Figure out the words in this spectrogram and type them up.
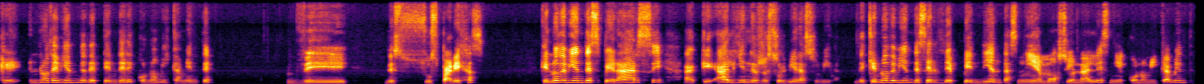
que no debían de depender económicamente de, de sus parejas, que no debían de esperarse a que alguien les resolviera su vida, de que no debían de ser dependientes ni emocionales ni económicamente.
